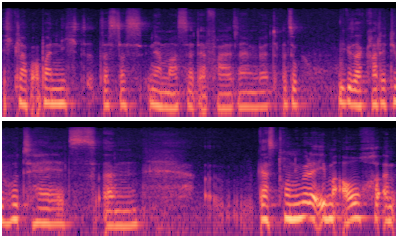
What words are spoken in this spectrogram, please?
ich glaube aber nicht, dass das in der Masse der Fall sein wird. Also wie gesagt, gerade die Hotels, ähm, Gastronomie oder eben auch ähm,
